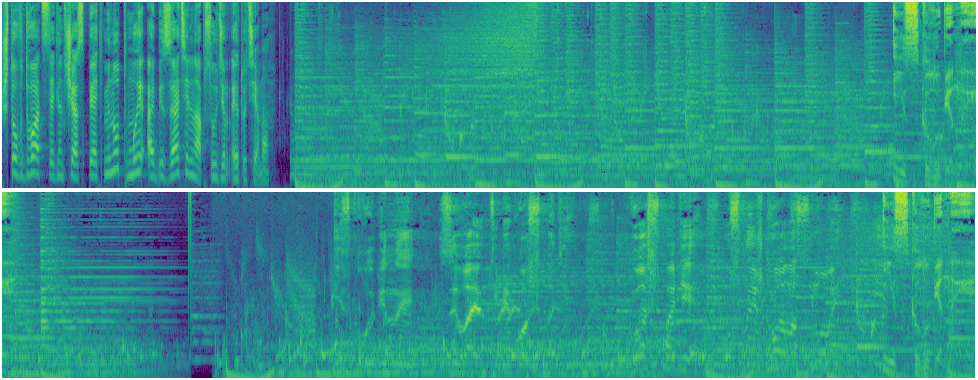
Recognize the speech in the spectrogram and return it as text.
что в 21 час 5 минут мы обязательно обсудим эту тему. Из глубины. Из глубины взывают тебе, Господи. Господи, услышь голос мой. Из глубины.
